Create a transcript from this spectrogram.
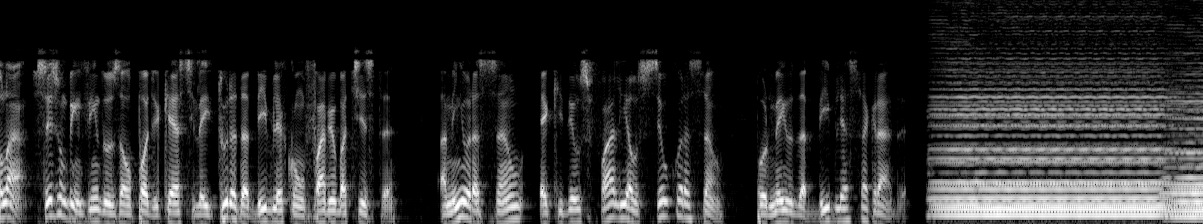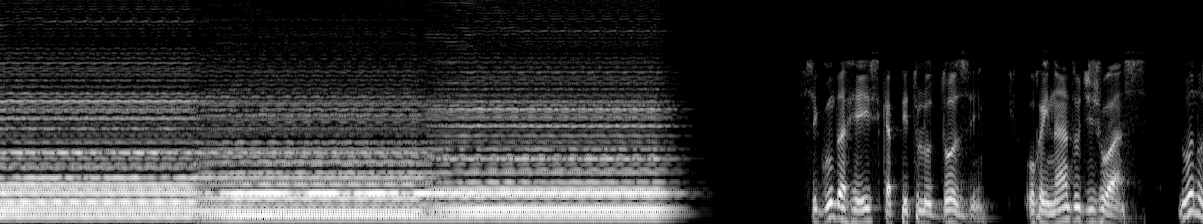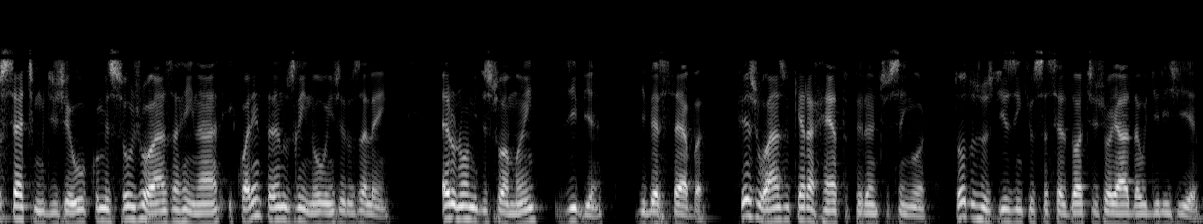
Olá, sejam bem-vindos ao podcast Leitura da Bíblia com Fábio Batista. A minha oração é que Deus fale ao seu coração por meio da Bíblia Sagrada. Segunda Reis, capítulo 12. O reinado de Joás. No ano sétimo de Jeú começou Joás a reinar e quarenta anos reinou em Jerusalém. Era o nome de sua mãe, Zíbia, de Berseba. Fez Joás o que era reto perante o Senhor, todos os dias em que o sacerdote Joiada o dirigia.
